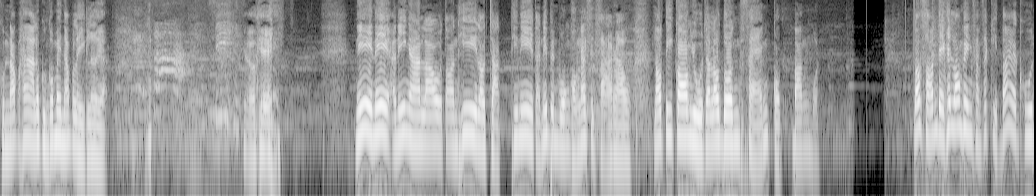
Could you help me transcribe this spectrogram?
คุณนับห้าแล้วคุณก็ไม่นับอะไรอีกเลยอะโอเค นี่นี่อันนี้งานเราตอนที่เราจัดที่นี่ แต่นี่เป็นวงของนักศึกษาเรา เราตีกลองอยู่แต่เราโดนแสงกบบังหมด เราสอนเด็กให้ร้องเพลงสันสกฤตได้อะคุณ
